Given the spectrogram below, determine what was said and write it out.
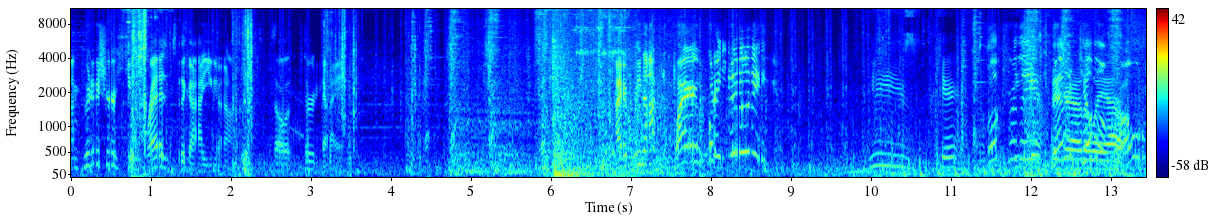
I'm pretty sure he rezzed the guy you got. The third guy. I re-knocked Why are, what are you doing? He's can't Look for He the them and kill them, out. bro.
